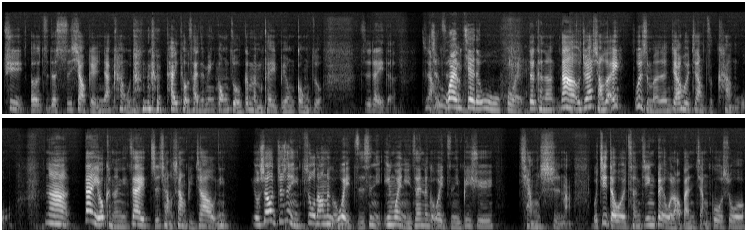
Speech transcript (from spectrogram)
去儿子的私校给人家看我的那个 title 才这边工作，根本可以不用工作之类的，这样是子的外界的误会。对，可能那我就在想说，哎、为什么人家会这样子看我？那但有可能你在职场上比较，你有时候就是你坐到那个位置，是你因为你在那个位置，你必须强势嘛。我记得我曾经被我老板讲过说，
